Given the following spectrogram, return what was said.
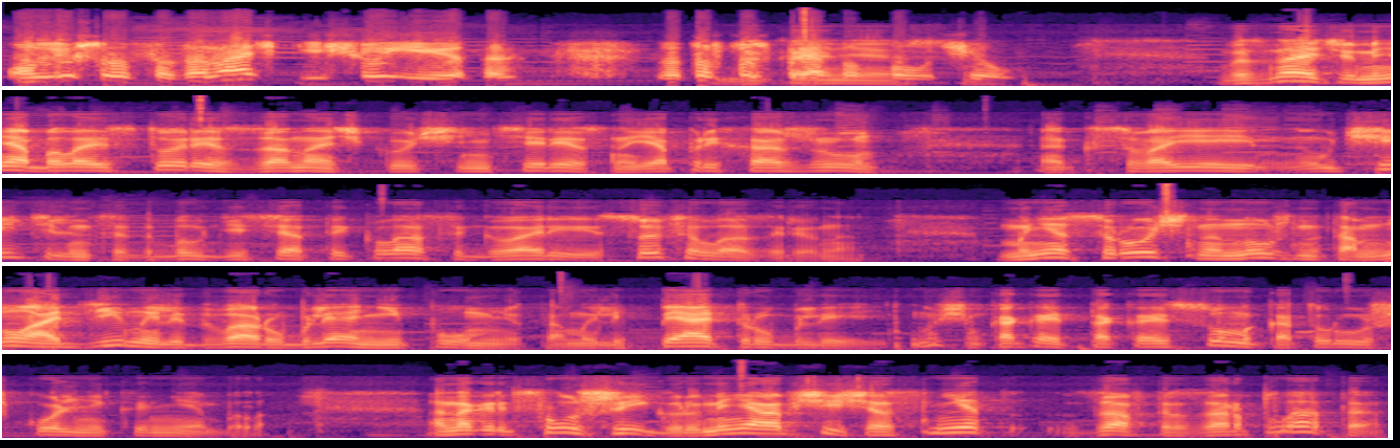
Он лишился заначки, еще и это, за то, что ну, спрятал, получил. Вы знаете, у меня была история с заначкой очень интересная. Я прихожу э, к своей учительнице, это был 10 класс, и говорю ей, Софья Лазаревна, мне срочно нужно там, ну, один или два рубля, не помню, там, или пять рублей. В общем, какая-то такая сумма, которую у школьника не было. Она говорит, слушай, Игорь, у меня вообще сейчас нет, завтра зарплата,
